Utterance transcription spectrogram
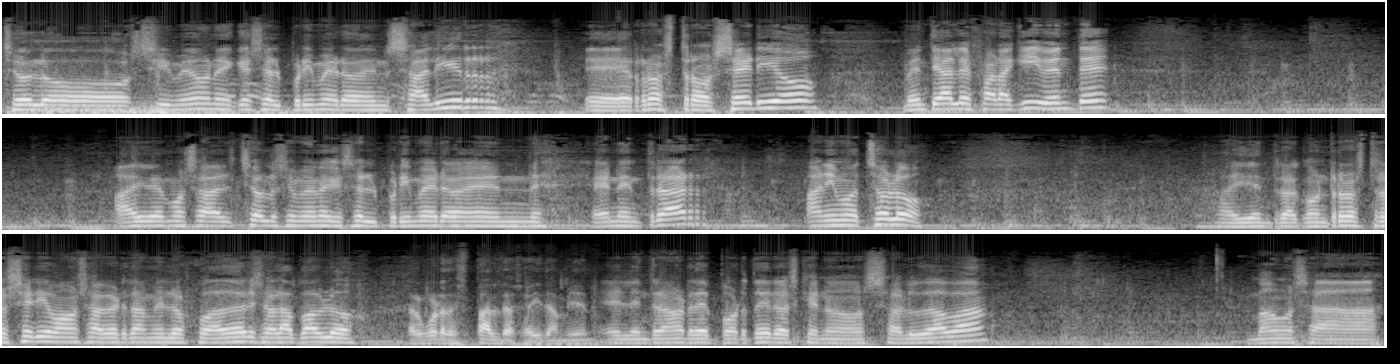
Cholo Simeone, que es el primero en salir. Eh, rostro serio. Vente, Alex, para aquí, vente. Ahí vemos al Cholo Simeone, que es el primero en, en entrar. Ánimo, Cholo. Ahí entra con rostro serio. Vamos a ver también los jugadores. Hola, Pablo. El guardaespaldas ahí también. El entrenador de porteros que nos saludaba. Vamos a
